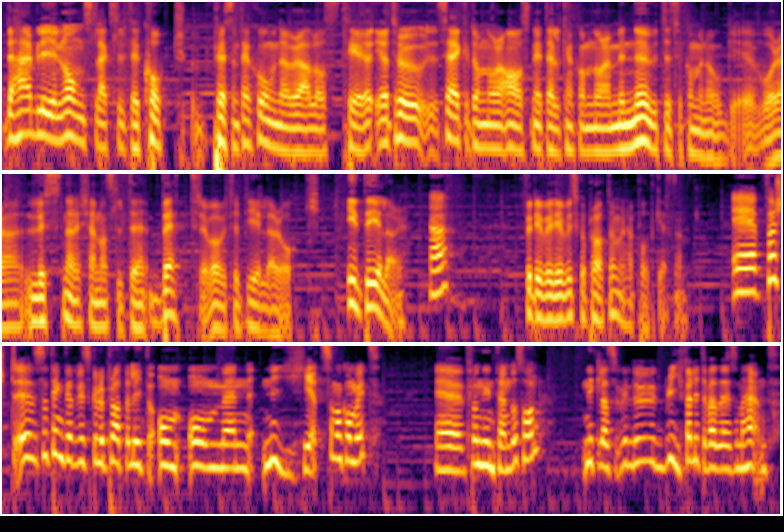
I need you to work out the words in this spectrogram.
Det här blir ju någon slags lite kort presentation över alla oss tre. Jag, jag tror säkert om några avsnitt eller kanske om några minuter så kommer nog eh, våra lyssnare känna oss lite bättre vad vi typ gillar och inte gillar. Ja. För det är väl det vi ska prata om i den här podcasten. Eh, först eh, så tänkte jag att vi skulle prata lite om, om en nyhet som har kommit eh, från Nintendos håll. Niklas, vill du briefa lite vad det är som har hänt?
